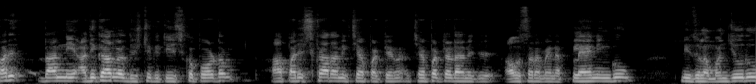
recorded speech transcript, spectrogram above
పరి దాన్ని అధికారుల దృష్టికి తీసుకుపోవడం ఆ పరిష్కారానికి చేపట్టిన చేపట్టడానికి అవసరమైన ప్లానింగు నిధుల మంజూరు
